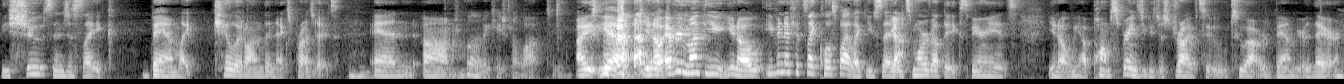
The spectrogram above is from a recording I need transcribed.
these shoots, and just like, bam, like kill it on the next project. And um, Go on vacation a lot too. I yeah, you know, every month you you know, even if it's like close by, like you said, Yeah. it's more about the experience. You know, we have Palm Springs. You could just drive to two hours. Bam, you're there,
